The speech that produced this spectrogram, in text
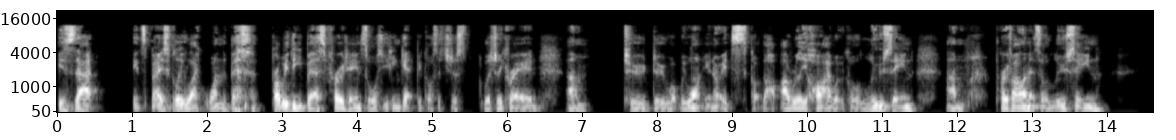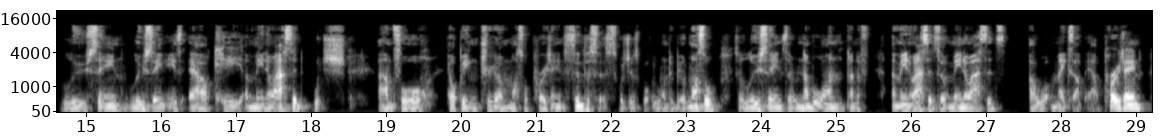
is that it's basically like one of the best, probably the best protein source you can get because it's just literally created um, to do what we want. You know, it's got the a really high what we call leucine um, profile in it. So leucine, leucine, leucine is our key amino acid, which um, for helping trigger muscle protein synthesis, which is what we want to build muscle. So leucine's the number one kind of amino acid. So amino acids are what makes up our protein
